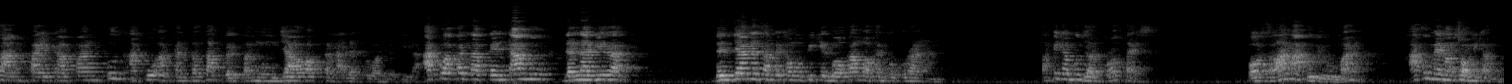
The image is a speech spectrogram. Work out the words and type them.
Sampai kapan pun aku akan tetap bertanggung jawab terhadap keluarga kita. Aku akan nafkahin kamu dan Nadira. Dan jangan sampai kamu pikir bahwa kamu akan kekurangan. Tapi kamu jangan protes. Bahwa selama aku di rumah, aku memang suami kamu.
